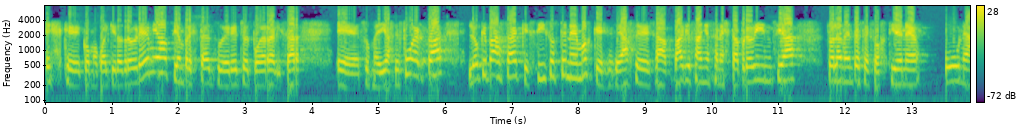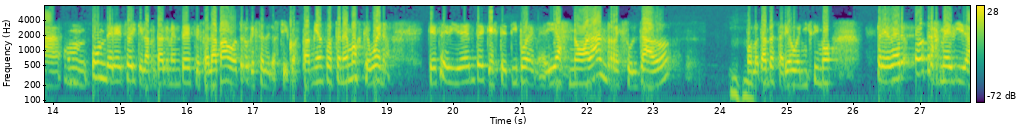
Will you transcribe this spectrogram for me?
es que, como cualquier otro gremio, siempre está en su derecho el poder realizar eh, sus medidas de fuerza. Lo que pasa que sí sostenemos que desde hace ya varios años en esta provincia solamente se sostiene una, un, un derecho y que lamentablemente se solapa otro, que es el de los chicos. También sostenemos que, bueno, que es evidente que este tipo de medidas no dan resultado, por lo tanto estaría buenísimo prever otras medidas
